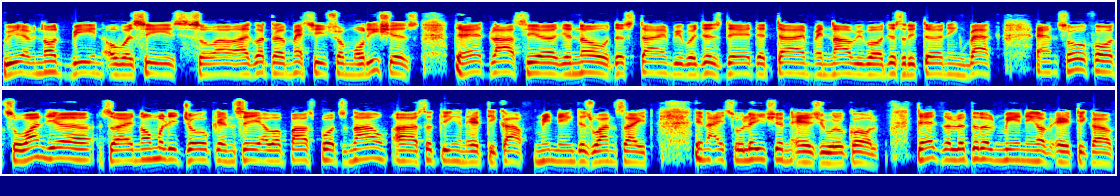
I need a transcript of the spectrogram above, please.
we have not been overseas. So uh, I got a message from Mauritius that last last year, you know, this time we were just there that time, and now we were just returning back, and so forth. So one year, so I normally joke and say our passports now are sitting in etikaf, meaning there's one side in isolation, as you will call. That's the literal meaning of etikaf.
